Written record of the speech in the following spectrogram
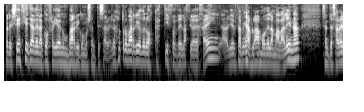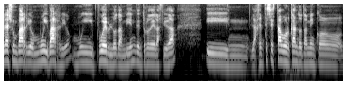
presencia ya de la cofradía en un barrio como Santa Isabel. Es otro barrio de los castizos de la ciudad de Jaén. Ayer también hablábamos de la Magdalena. Santa Isabel es un barrio muy barrio, muy pueblo también dentro de la ciudad. Y mm, la gente se está volcando también con,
